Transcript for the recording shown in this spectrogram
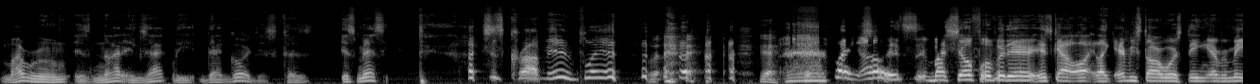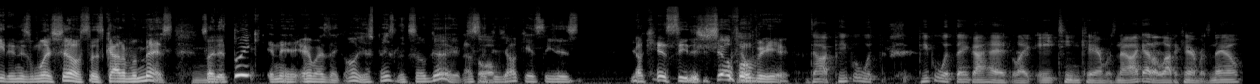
my room is not exactly that gorgeous because it's messy. I just crop in playing. yeah. like, oh, it's my shelf over there. It's got all, like every Star Wars thing ever made in this one shelf, so it's kind of a mess. So Mhm. the twink, and then everybody's like, "Oh, your space looks so good." I said, like, "Y'all can't see this. Y'all can't see this shelf Yo, over here." Doc, people would people would think I had like 18 cameras. Now I got a lot of cameras now,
